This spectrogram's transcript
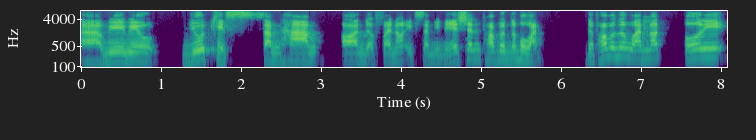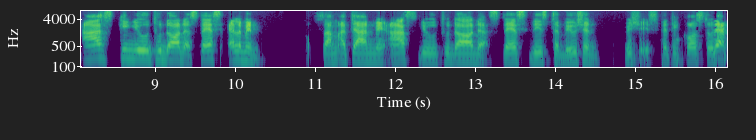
uh, we will use it sometime on the final examination. Problem number one. The problem number one not only asking you to draw the stress element. Some ajahn may ask you to draw the stress distribution, which is pretty close to that.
